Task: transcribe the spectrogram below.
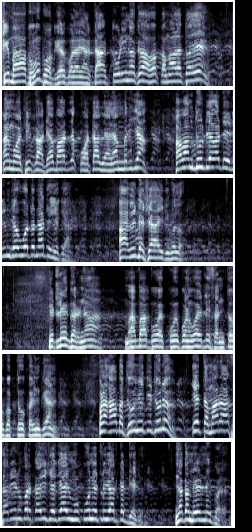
કે બાપ, હું ભોગેલ પડે તાર તોડી નાખ્યો, હવે કમાળ હતો એ. અને મોથી કાઢ્યા બાર તો કોટા વેળા મરી ગયા. હવામાં દૂધ લેવા ડેરીમાં જવું હોય તો ના જઈએ ક્યાં? આવી દશા આવી હતી, બોલો. એટલે ઘરના મા બાપ હોય, કોઈ પણ હોય, એટલે સંતો ભક્તો કહીને ગયા ને. પણ આ બધું મેં કીધું ને, એ તમારા શરીર ઉપર કઈ જગ્યાએ મૂકવું ને એટલું યાદ કરી દેજો. નકર મેળ નહીં પડે.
